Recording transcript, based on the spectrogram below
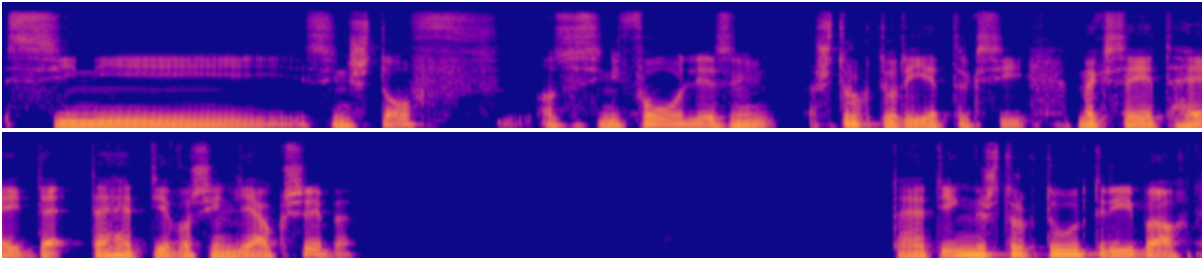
seine, sein Stoff, also seine Folien sind strukturierter gewesen. Man sieht, hey, der, der hat die wahrscheinlich auch geschrieben. Der hat irgendeine Struktur reingebracht.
